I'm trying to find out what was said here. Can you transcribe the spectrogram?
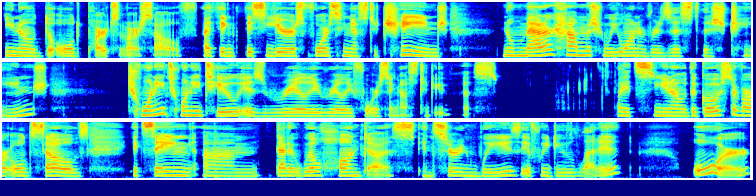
you know the old parts of ourselves. I think this year is forcing us to change. No matter how much we want to resist this change 2022 is really really forcing us to do this. It's you know the ghost of our old selves. It's saying um, that it will haunt us in certain ways if we do let it or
